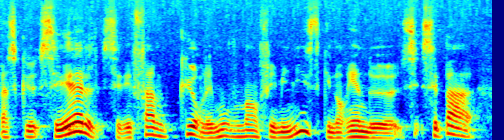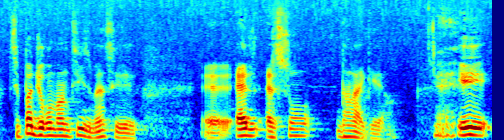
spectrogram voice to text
Parce que c'est elles, c'est les femmes kurdes, les mouvements féministes qui n'ont rien de. C'est c'est pas, c'est pas du romantisme, hein, c'est euh, elles, elles sont dans la guerre. Ouais. Et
